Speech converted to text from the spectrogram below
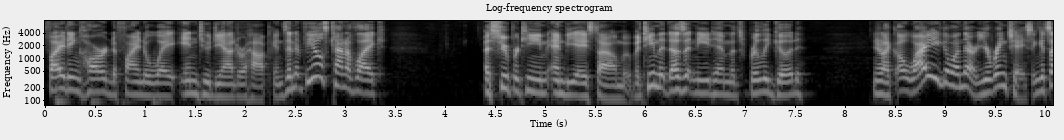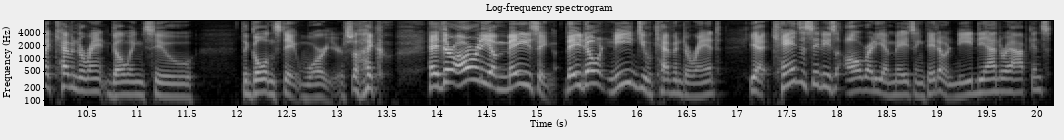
fighting hard to find a way into DeAndre Hopkins. And it feels kind of like a super team NBA style move, a team that doesn't need him, that's really good. And you're like, oh, why are you going there? You're ring chasing. It's like Kevin Durant going to the Golden State Warriors. Like, hey, they're already amazing. They don't need you, Kevin Durant. Yeah, Kansas City's already amazing. They don't need DeAndre Hopkins.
